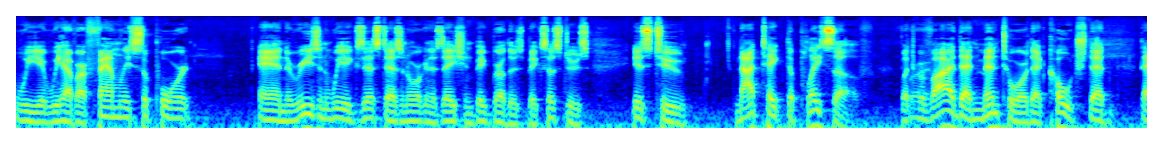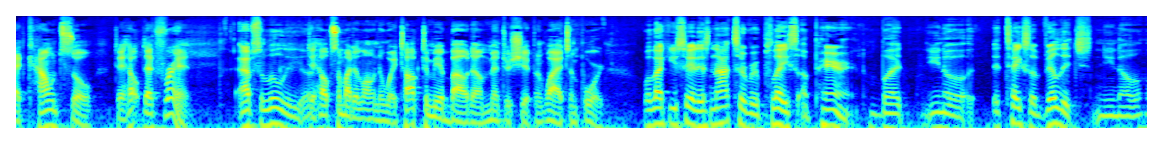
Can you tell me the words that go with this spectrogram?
we we have our family support, and the reason we exist as an organization, Big Brothers Big Sisters, is to not take the place of, but to provide that mentor, that coach, that that counsel to help that friend, Absolutely. To help somebody along the way. Talk to me about uh, mentorship and why it's important. Well, like you said, it's not to replace a parent, but you know, it takes a village, you know,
